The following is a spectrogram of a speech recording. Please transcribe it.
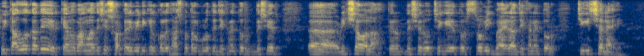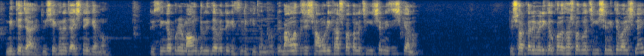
তুই কাউয়া কাদের কেন বাংলাদেশের সরকারি মেডিকেল কলেজ হাসপাতালগুলোতে যেখানে তোর দেশের রিক্সাওয়ালা, তোর দেশের হচ্ছে গিয়ে তোর শ্রমিক ভাইরা যেখানে তোর চিকিৎসা নেয়, নিতে যায়, তুই সেখানে যাইস নাই কেন? তুই সিঙ্গাপুরের মাউন্ট এলিজাবেথে গেছিলি কি জন্য? তুই বাংলাদেশের সামরিক হাসপাতালে চিকিৎসা নিছিস কেন? তুই সরকারি মেডিকেল কলেজ হাসপাতালে চিকিৎসা নিতে পারিস নাই?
